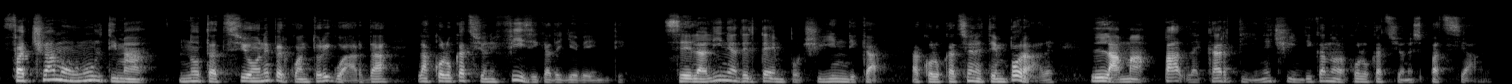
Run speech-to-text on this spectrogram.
Facciamo un'ultima notazione per quanto riguarda la collocazione fisica degli eventi. Se la linea del tempo ci indica la collocazione temporale, la mappa, le cartine ci indicano la collocazione spaziale.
